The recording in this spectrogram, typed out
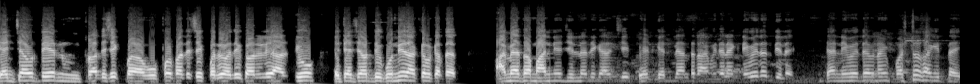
त्यांच्यावरती प्रादेशिक उप प्रादेशिक परिवहन अधिकारी आरटीओ त्याच्यावरती गुन्हे दाखल करतात. आम्ही आता मान्य जिल्हाधिकाऱ्यांची भेट घेतल्यानंतर आम्ही त्यांना एक निवेदन दिलंय. त्या निवेदनात आम्ही स्पष्ट सांगितलंय.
